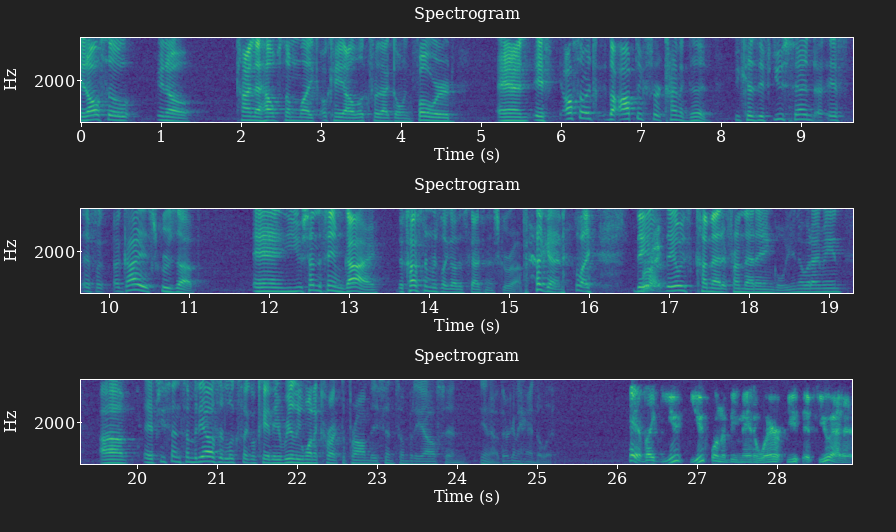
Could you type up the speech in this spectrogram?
it also, you know, kind of helps them like, okay, I'll look for that going forward. And if also it's the optics are kind of good because if you send if if a, a, guy screws up and you send the same guy, the customer's like, oh, this guy's gonna screw up again. like they right. they always come at it from that angle. You know what I mean? Um, if you send somebody else, it looks like okay, they really want to correct the problem. They send somebody else, and you know they're gonna handle it. Yeah, like you you'd want to be made aware if you if you had a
